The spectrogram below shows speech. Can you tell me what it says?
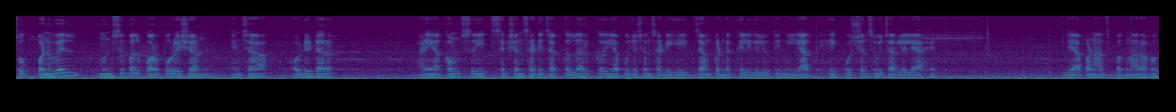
सो पनवेल म्युन्सिपल कॉर्पोरेशन यांच्या ऑडिटर आणि अकाउंट्स सेक्शनसाठीचा क्लर्क या पोझिशनसाठी ही एक्झाम कंडक्ट केली गेली होती. आणि यात हे क्वेश्चन्स विचारलेले आहेत जे आपण आज बघणार आहोत.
